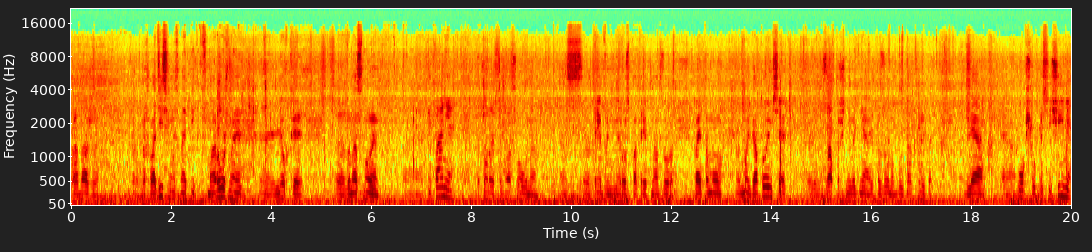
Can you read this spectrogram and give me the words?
продажа э, прохладительных напитков, мороженое, легкое выносное питание, которое согласовано с требованиями Роспотребнадзора. Поэтому мы готовимся. С завтрашнего дня эта зона будет открыта для э, общего посещения.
